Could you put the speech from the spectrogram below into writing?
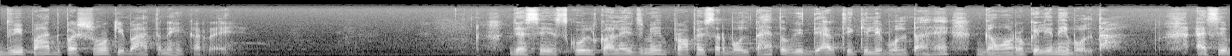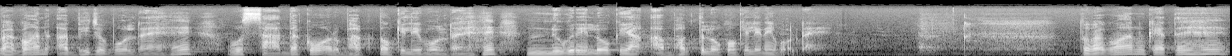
द्विपाद पशुओं की बात नहीं कर रहे हैं। जैसे स्कूल, कॉलेज में प्रोफेसर बोलता है तो विद्यार्थी के लिए बोलता है, गंवारों के लिए नहीं बोलता। ऐसे भगवान अभी जो बोल रहे हैं, वो साधकों और भक्तों के लिए बोल रहे हैं, नुगरे लोग या अभक्त लोगों के लिए नहीं बोल रहे हैं। तो भगवान कहते हैं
